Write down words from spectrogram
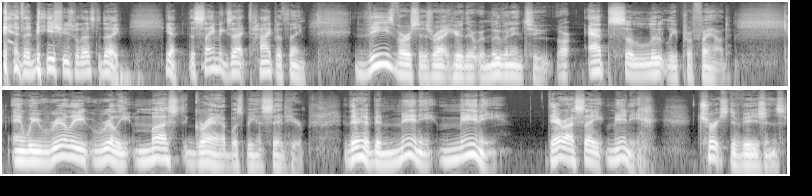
There'd be issues with us today. Yeah, the same exact type of thing. These verses right here that we're moving into are absolutely profound. And we really, really must grab what's being said here. There have been many, many, dare I say, many church divisions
